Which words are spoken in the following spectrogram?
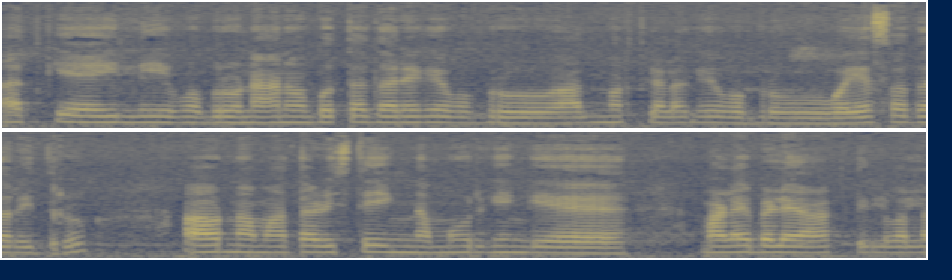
ಅದಕ್ಕೆ ಇಲ್ಲಿ ಒಬ್ಬರು ನಾನು ಭತ್ತದವರೆಗೆ ಒಬ್ಬರು ಆಲ್ಮರ್ತ್ ಕೆಳಗೆ ಒಬ್ಬರು ವಯಸ್ಸಾದವರಿದ್ದರು ಅವ್ರನ್ನ ಮಾತಾಡಿಸ್ತಿ, ಹಿಂಗೆ ನಮ್ಮೂರಿಗೆ ಹಿಂಗೆ ಮಳೆ ಬೆಳೆ ಆಗ್ತಿಲ್ವಲ್ಲ,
